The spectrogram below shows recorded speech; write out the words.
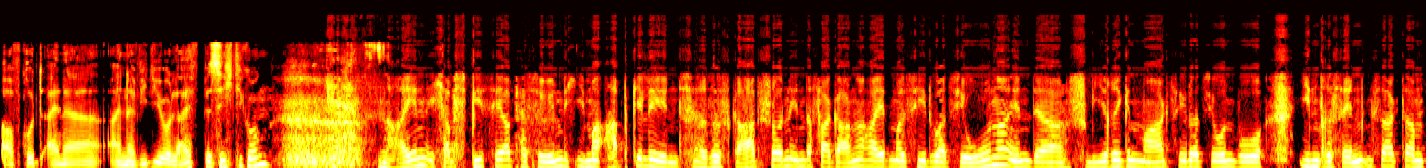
aufgrund einer, einer Video-Live-Besichtigung? Nein, ich habe es bisher persönlich immer abgelehnt. Also es gab schon in der Vergangenheit mal Situationen in der schwierigen Marktsituation, wo Interessenten gesagt haben,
